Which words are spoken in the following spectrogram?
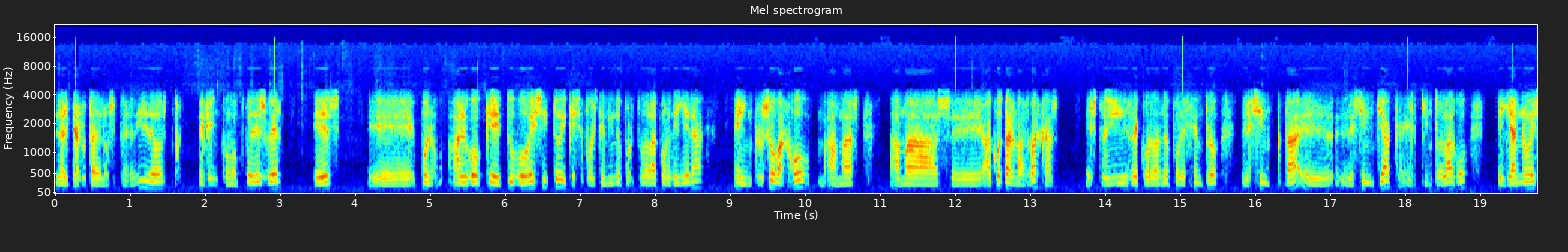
la alta ruta de los perdidos, en fin, como puedes ver es eh, bueno algo que tuvo éxito y que se fue extendiendo por toda la cordillera e incluso bajó a más a más eh, a cotas más bajas. Estoy recordando, por ejemplo, el Sint, el, el el quinto lago, que ya no es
